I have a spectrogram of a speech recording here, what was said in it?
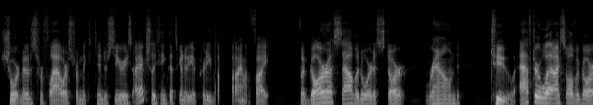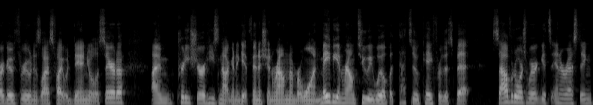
Short notice for Flowers from the contender series. I actually think that's going to be a pretty violent fight. Vagara Salvador to start round two. After what I saw Vagara go through in his last fight with Daniel Lacerda, I'm pretty sure he's not going to get finished in round number one. Maybe in round two he will, but that's okay for this bet. Salvador's where it gets interesting,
